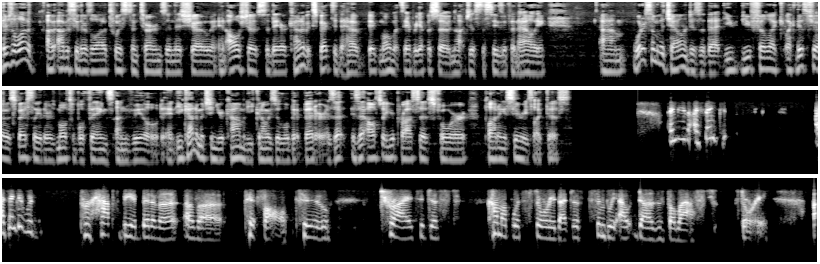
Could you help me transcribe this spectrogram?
There's a lot of obviously there's a lot of twists and turns in this show, and all shows today are kind of expected to have big moments every episode, not just the season finale. Um, what are some of the challenges of that? Do you do you feel like like this show especially? There's multiple things unveiled, and you kind of mentioned your comedy. You can always do a little bit better. Is that is that also your process for plotting a series like this? I mean, I think I think it would perhaps be a bit of a of a pitfall to try to just come up with story that just simply outdoes the last story.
